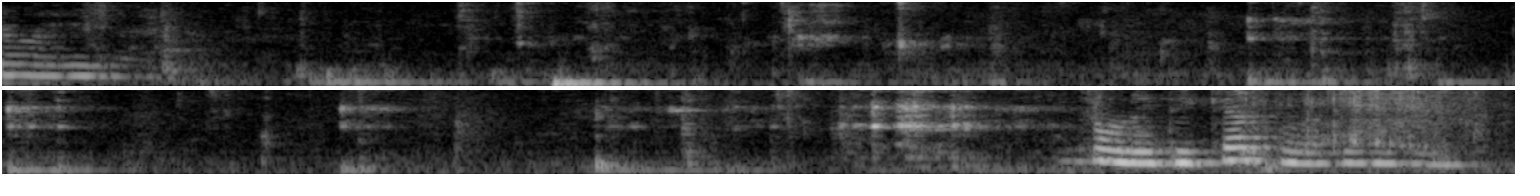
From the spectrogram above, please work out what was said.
น้อยเลยช่วงนี้ที่แก้ตัวที่ไหน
